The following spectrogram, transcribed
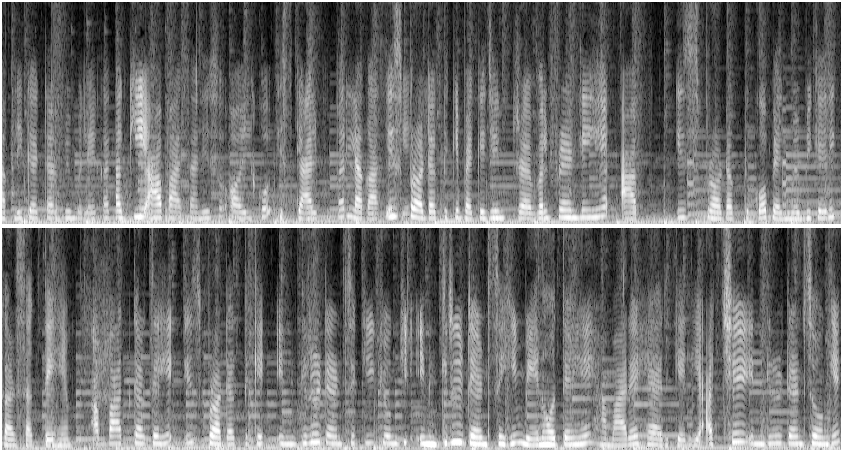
एप्लीकेटर भी मिलेगा ताकि आप आसानी से ऑयल को स्कैल्प पर लगा इस प्रोडक्ट की पैकेजिंग ट्रेवल फ्रेंडली है आप इस प्रोडक्ट को बैग में भी कैरी कर सकते हैं। अब बात करते हैं इस प्रोडक्ट के इंग्रेडिएंट्स की, क्योंकि इंग्रेडिएंट्स ही मेन होते हैं हमारे हेयर के लिए। अच्छे इंग्रेडिएंट्स होंगे,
